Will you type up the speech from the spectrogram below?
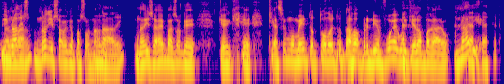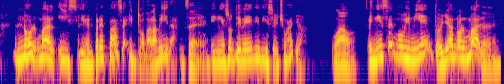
y nadie, sabe qué pasó nada. Nadie. Nadie sabe qué pasó que, que, que, hace un momento todo esto estaba prendido en fuego y que lo apagaron. Nadie. Normal. Y siempre pasa y toda la vida. En eso tiene Eddie 18 años. Wow. En ese movimiento ya normal.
